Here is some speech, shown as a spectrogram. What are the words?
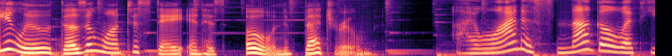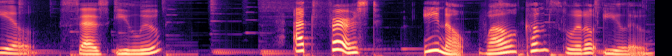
Elu doesn't want to stay in his own bedroom. I want to snuggle with you. says Elu. At first, Eno welcomes little Elu.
